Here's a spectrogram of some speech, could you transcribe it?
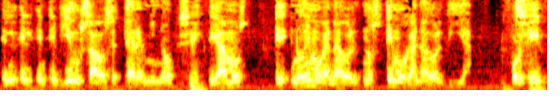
el, el, el, bien usado ese término, sí. digamos, eh, nos hemos ganado nos hemos ganado el día porque sí.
